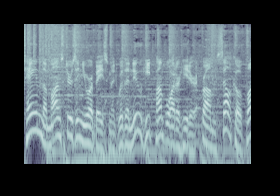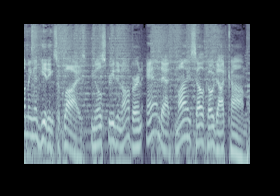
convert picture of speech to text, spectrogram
Tame the monsters in your basement with a new heat pump water heater from Selco Plumbing and Heating Supplies, Mill Street in Auburn, and at myselco.com.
